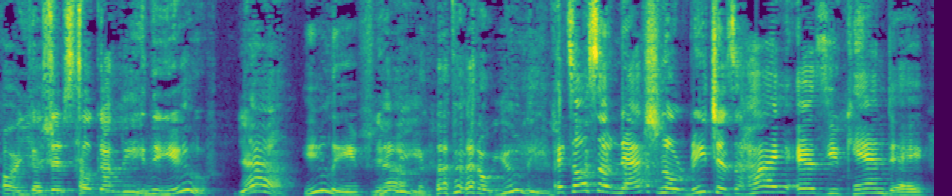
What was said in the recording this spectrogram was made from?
Or you because should there's still got probably leave. you. Yeah, You leave. you no. leave. no, you leave. It's also National Reach as High as You Can Day.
